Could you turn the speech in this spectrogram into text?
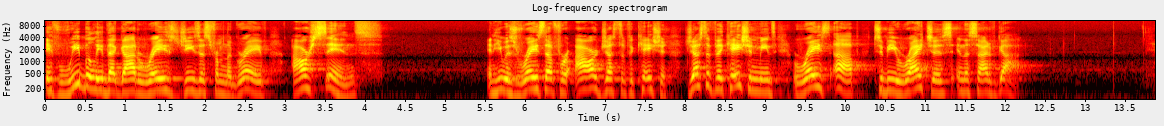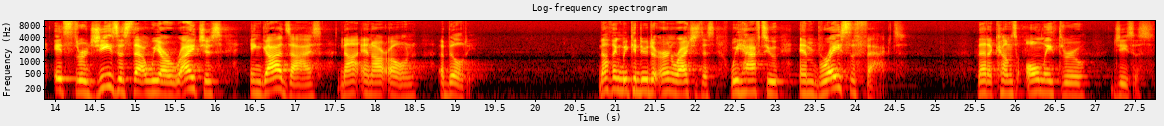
if we believe that God raised Jesus from the grave, our sins, and he was raised up for our justification. Justification means raised up to be righteous in the sight of God. It's through Jesus that we are righteous in God's eyes, not in our own ability. Nothing we can do to earn righteousness. We have to embrace the fact that it comes only through Jesus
